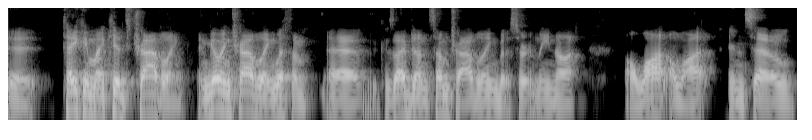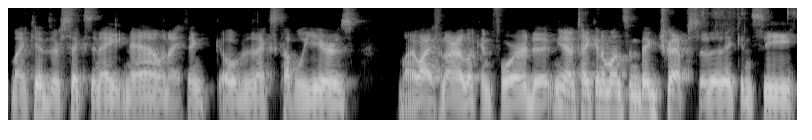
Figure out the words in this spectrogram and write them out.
uh, taking my kids traveling and going traveling with them because uh, I've done some traveling, but certainly not a lot, a lot. And so my kids are six and eight now, and I think over the next couple years, my wife and I are looking forward to you know taking them on some big trips so that they can see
